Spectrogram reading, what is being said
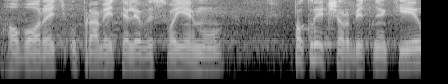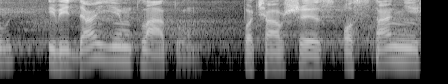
говорить управителеві своєму, поклич робітників і віддай їм плату, почавши з останніх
